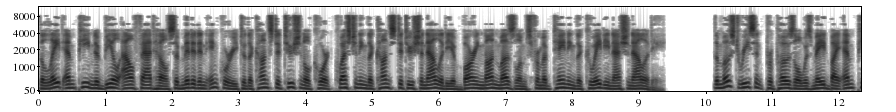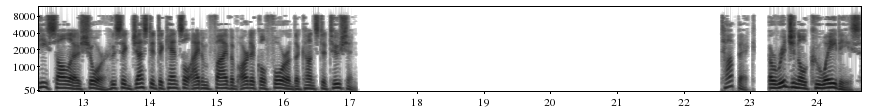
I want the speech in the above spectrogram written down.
The late MP Nabil al-Fadhel submitted an inquiry to the Constitutional Court questioning the constitutionality of barring non-Muslims from obtaining the Kuwaiti nationality. The most recent proposal was made by MP Salah Ashur who suggested to cancel Item 5 of Article 4 of the Constitution. Original Kuwaitis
